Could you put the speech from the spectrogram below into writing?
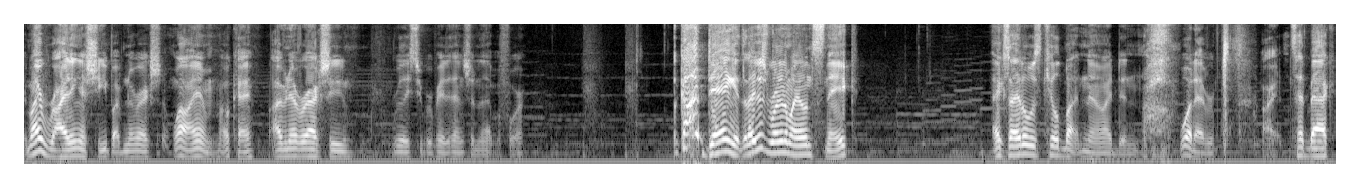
Am I riding a sheep? I've never actually. Well, I am. Okay. I've never actually really super paid attention to that before. God dang it! Did I just run into my own snake? xXidol was killed by... No, I didn't. Whatever. Alright, let's head back.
